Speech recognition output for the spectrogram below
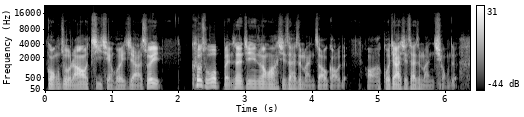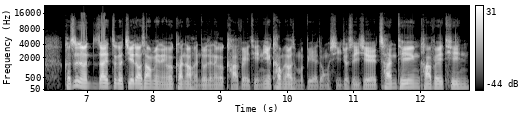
工作，然后寄钱回家。所以科索沃本身的经济状况其实还是蛮糟糕的哦，国家其实还是蛮穷的。可是呢，在这个街道上面，你会看到很多的那个咖啡厅，你也看不到什么别的东西，就是一些餐厅、咖啡厅。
